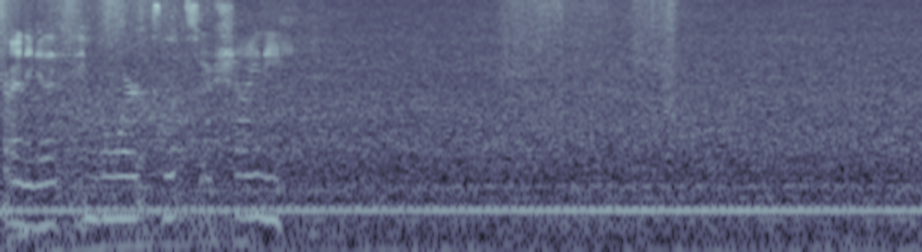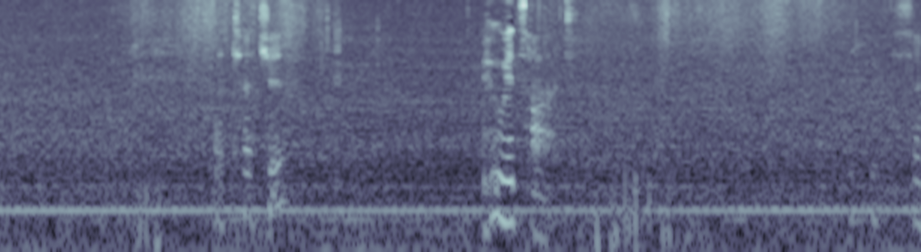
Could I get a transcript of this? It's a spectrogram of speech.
Trying to get it angle where it's not so shiny. If I touch it, ooh, it's hot. So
